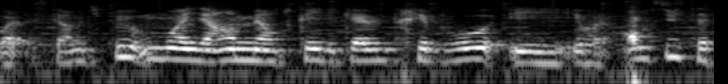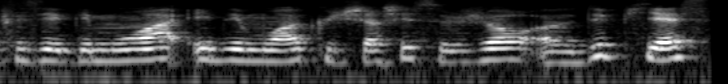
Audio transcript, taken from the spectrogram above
voilà, c'était un petit peu moyen, mais en tout cas il est quand même très beau et, voilà. Ensuite ça faisait des mois et des mois que je cherchais ce genre euh, de pièces.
